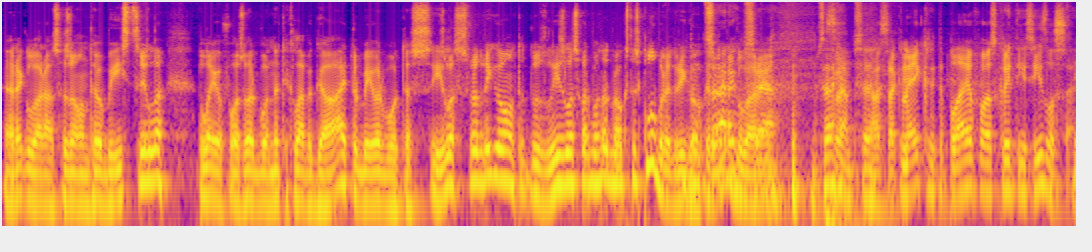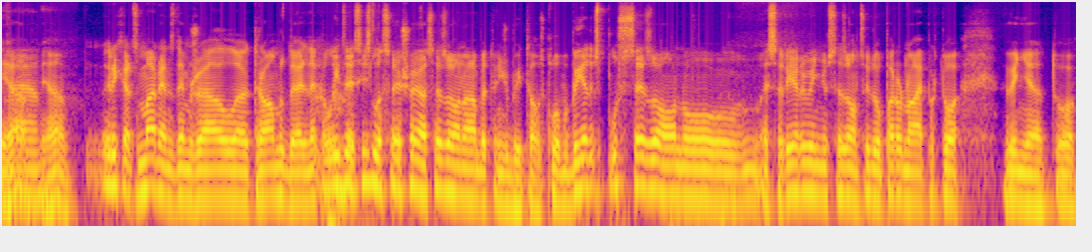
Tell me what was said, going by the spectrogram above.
regulārā sezona tev bija izcila. Playoffs varbūt ne tik labi gāja. Tur bija varbūt tas izlases Rodrigo, un tad uz izlases varbūt atbrauks tas kluba Rodrigo, kas ir regulārā. Cerams, jā. Saka, nekrita playoffs, kritīs izlasē. Jā, jā. jā. Rihards Marins, diemžēl, traumas dēļ nepalīdzēs izlasē šajā sezonā, bet viņš bija tavs kluba biedrs pussezonu. Es arī ar viņu sezonas vidū parunāju par to viņa to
